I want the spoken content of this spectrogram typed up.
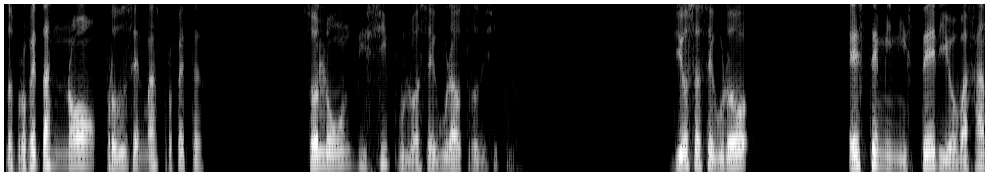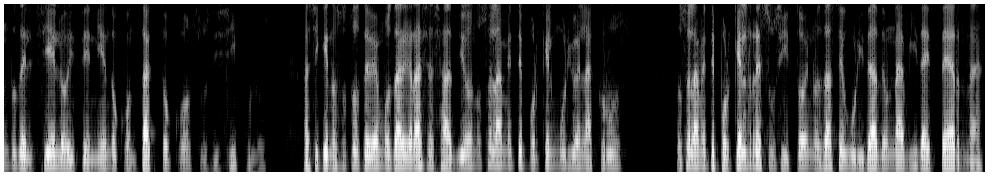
Los profetas no producen más profetas. Solo un discípulo asegura a otro discípulo. Dios aseguró este ministerio bajando del cielo y teniendo contacto con sus discípulos. Así que nosotros debemos dar gracias a Dios, no solamente porque Él murió en la cruz, no solamente porque Él resucitó y nos da seguridad de una vida eterna,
